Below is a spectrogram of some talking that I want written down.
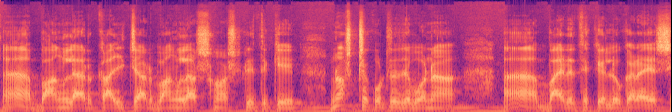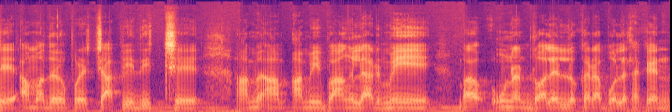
হ্যাঁ বাংলার কালচার বাংলার সংস্কৃতিকে নষ্ট করতে দেবো না হ্যাঁ বাইরে থেকে লোকেরা এসে আমাদের উপরে চাপিয়ে দিচ্ছে, আমি আমি বাংলার মেয়ে, বা ওনার দলের লোকেরা বলে থাকেন,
